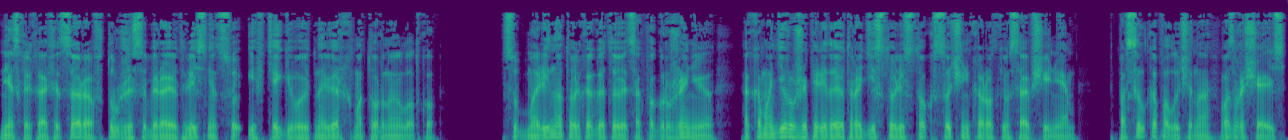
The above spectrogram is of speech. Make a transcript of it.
Несколько офицеров тут же собирают лестницу и втягивают наверх моторную лодку. Субмарина только готовится к погружению — а командир уже передает радисту листок с очень коротким сообщением. Посылка получена, возвращаюсь.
